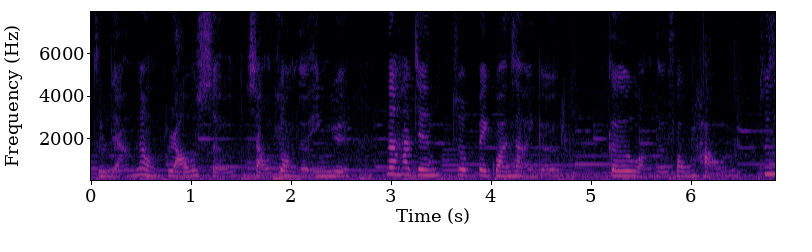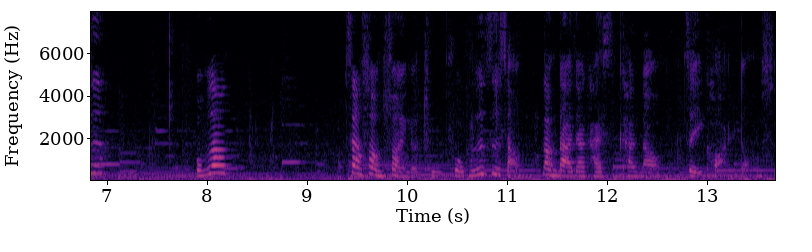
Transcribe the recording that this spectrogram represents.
怎么讲那种饶舌小众的音乐，那他今天就被冠上一个歌王的封号了，就是我不知道这样算不算一个突破，可是至少让大家开始看到这一块东西，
